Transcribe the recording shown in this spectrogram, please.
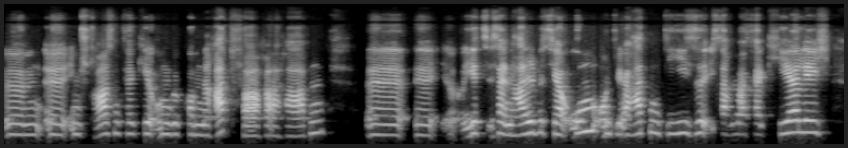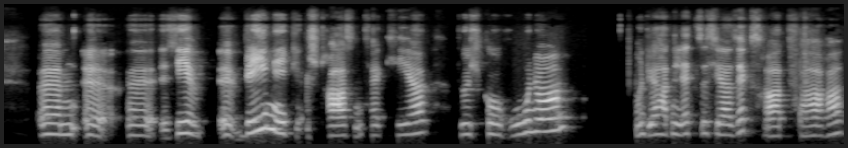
ähm, im Straßenverkehr umgekommene Radfahrer haben. jetzt ist ein halbes Jahr um und wir hatten diese, ich sage mal, verkehrlich ähm, sehr wenig Straßenverkehr durch Corona. Und wir hatten letztes Jahr sechs Radfahrer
